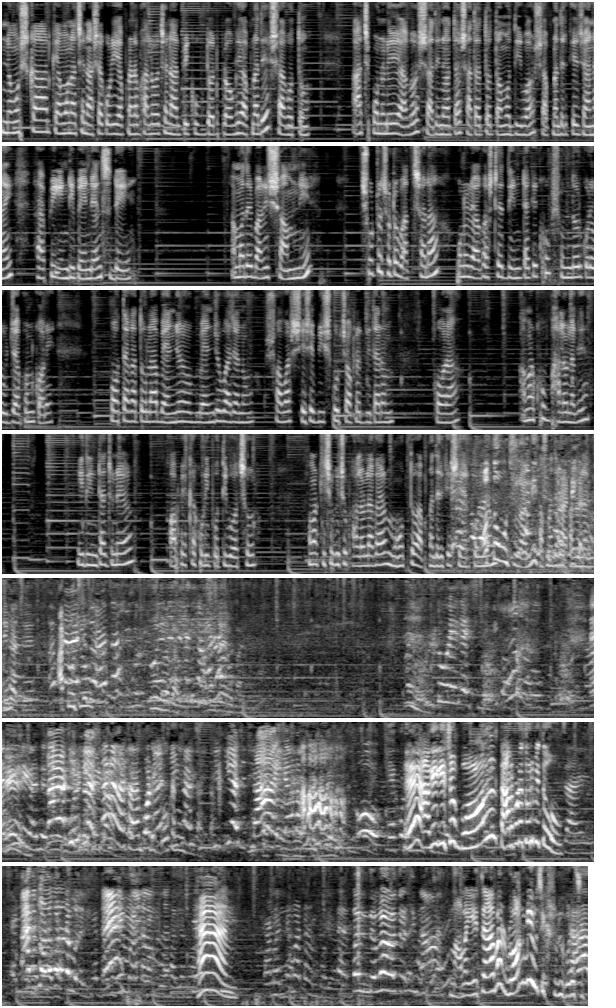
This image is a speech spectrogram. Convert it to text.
নমস্কার, কেমন আছেন? আশা করি আপনারা ভালো আছেন। আরপি কুক ডট ব্লগে আপনাদের স্বাগত আজ পনেরোই আগস্ট, স্বাধীনতা সাতাত্তরতম দিবস। আপনাদেরকে জানাই হ্যাপি ইন্ডিপেন্ডেন্স ডে আমাদের বাড়ির সামনে ছোট ছোট বাচ্চারা পনেরোই আগস্টের দিনটাকে খুব সুন্দর করে উদযাপন করে। পতাকা তোলা, ব্যঞ্জ ব্যঞ্জ বাজানো, সবার শেষে বিস্কুট, চকলেট বিতরণ করা। আমার খুব ভালো লাগে। এই দিনটার জন্য অপেক্ষা করি প্রতি বছর। আমার কিছু কিছু ভালো লাগার মুহূর্ত আপনাদেরকে শেয়ার করলাম। উঁচু আপনাদের হ্যাঁ, ভালো লাগবে। আগে কিছু বল তারপরে তুলবি তো। হ্যাঁ। মামা এটা আবার রং মিউজিক শুরু করেছে।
